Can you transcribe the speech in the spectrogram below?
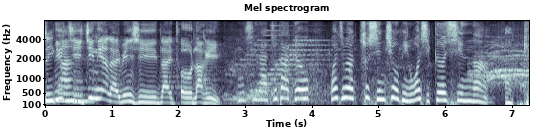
你是今天内面是来讨乐去？不是啦，朱大哥，我今麦出新唱片，我是歌星呐。哦，去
